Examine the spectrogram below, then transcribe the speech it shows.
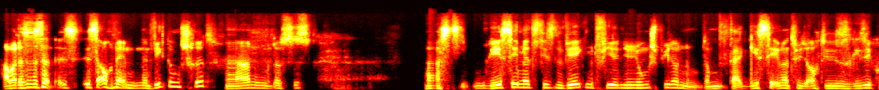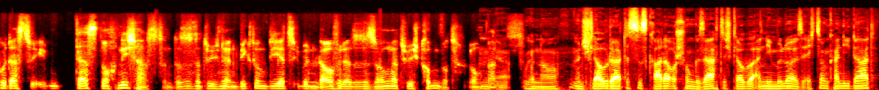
Aber das ist, ist, ist auch ein Entwicklungsschritt. Ja, das ist, hast, gehst du eben jetzt diesen Weg mit vielen jungen Spielern, dann, da gehst du eben natürlich auch dieses Risiko, dass du eben das noch nicht hast. Und das ist natürlich eine Entwicklung, die jetzt über den Laufe der Saison natürlich kommen wird. Irgendwann. Ja, genau. Und ich glaube, du hattest es gerade auch schon gesagt, ich glaube, Andi Müller ist echt so ein Kandidat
